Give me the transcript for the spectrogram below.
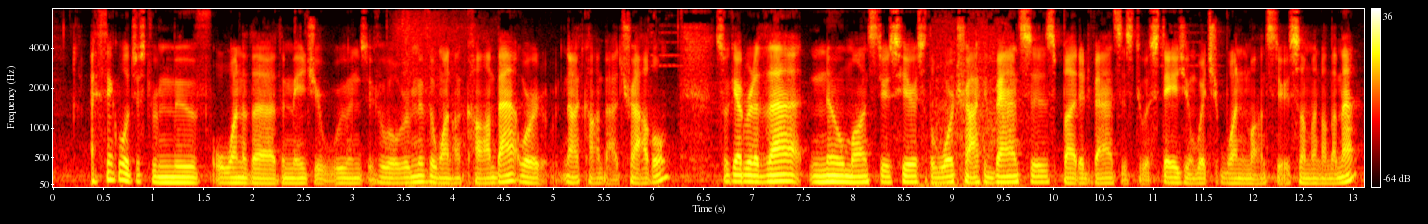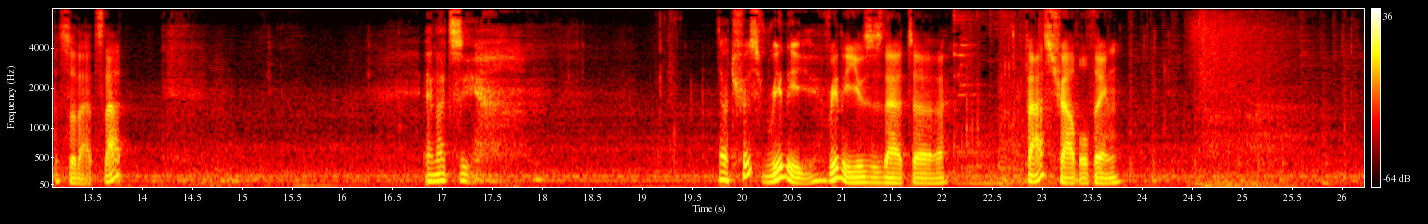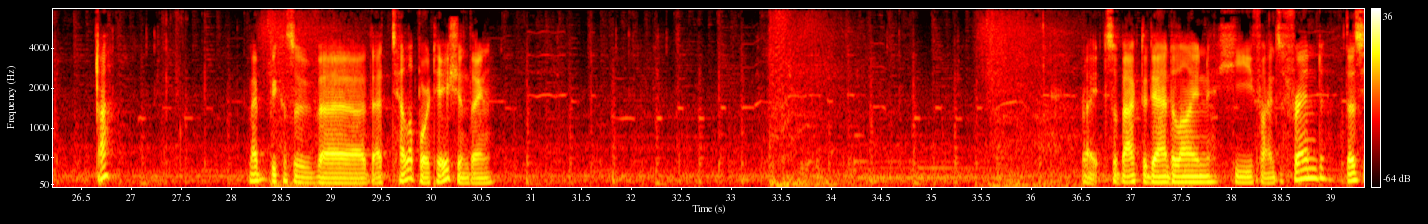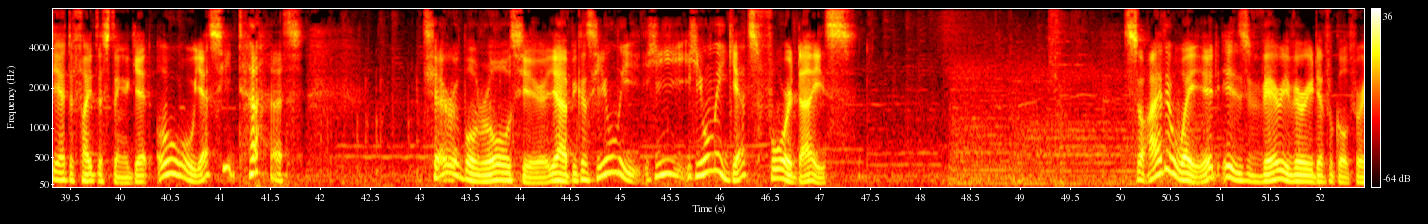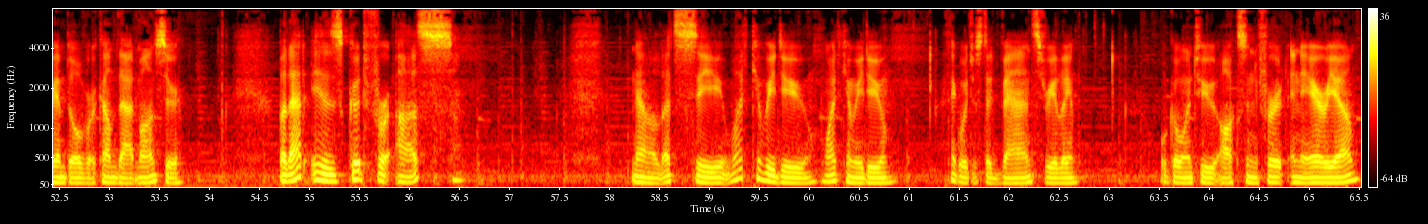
I think we'll just remove one of the, the major wounds. If we will remove the one on combat, or not combat, travel. So get rid of that. No monsters here, so the war track advances, but advances to a stage in which one monster is summoned on the map. So that's that. And let's see. Now Triss really, really uses that uh, fast travel thing. Maybe because of uh, that teleportation thing. Right, so back to Dandelion. He finds a friend. Does he have to fight this thing again? Oh, yes he does. Terrible rolls here. Yeah, because he only he he only gets four dice. So either way, it is very, very difficult for him to overcome that monster. But that is good for us. Now, let's see. What can we do? What can we do? I think we'll just advance, really. We'll go into Oxenfurt, an area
